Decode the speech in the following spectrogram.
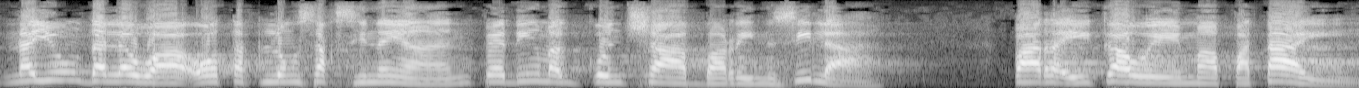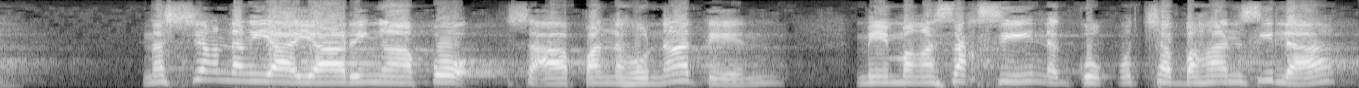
na yung dalawa o tatlong saksi na yan, pwedeng magkonsyaba rin sila para ikaw ay mapatay. Na siyang nangyayari nga po sa panahon natin, may mga saksi, nagkukutsabahan sila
